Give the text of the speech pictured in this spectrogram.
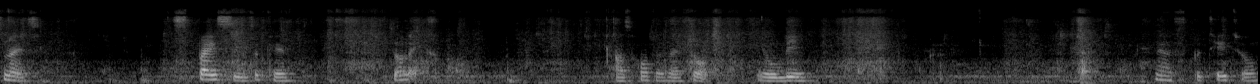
It's nice. Spicy, it's okay. It's not like as hot as I thought it will be. Yes, potato.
